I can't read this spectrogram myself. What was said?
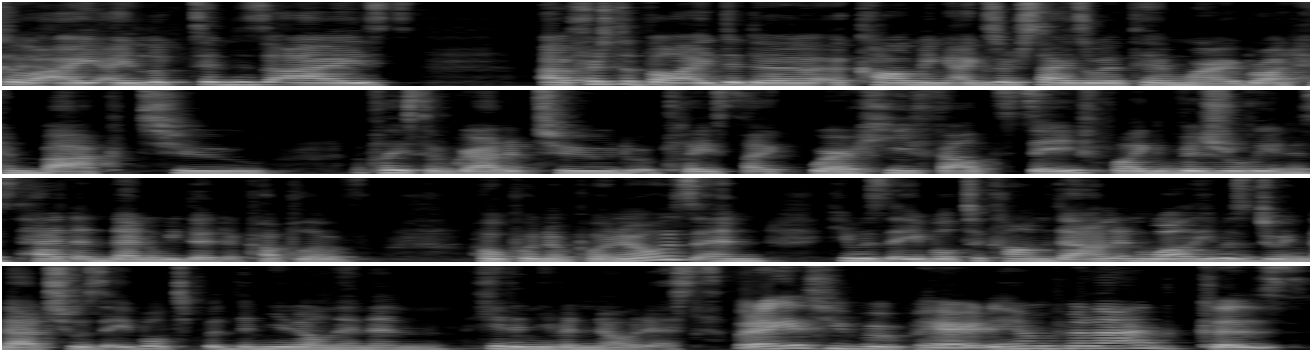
So I, I looked in his eyes. uh, first of all, I did a, a calming exercise with him where I brought him back to a place of gratitude, a place like where he felt safe, like visually in his head. And then we did a couple of Ho'oponoponos and he was able to calm down. And while he was doing that, she was able to put the needle in and he didn't even notice. But I guess you prepared him for that because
